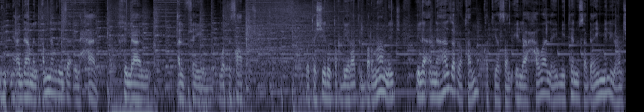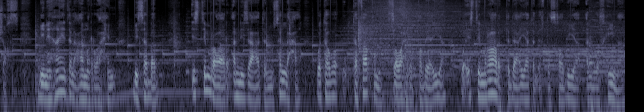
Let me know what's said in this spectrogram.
من انعدام الأمن الغذائي الحاد خلال 2019 وتشير تقديرات البرنامج إلى أن هذا الرقم قد يصل إلى حوالي 270 مليون شخص بنهاية العام الراهن بسبب استمرار النزاعات المسلحة وتفاقم الظواهر الطبيعية واستمرار التداعيات الاقتصادية الوخيمة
